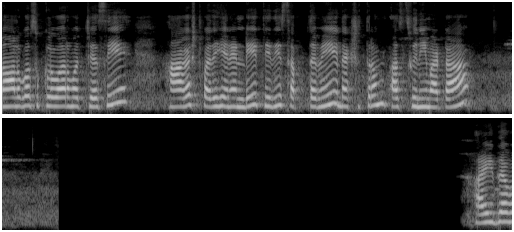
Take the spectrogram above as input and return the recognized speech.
నాలుగో శుక్రవారం వచ్చేసి ఆగస్ట్ పదిహేను అండి తిది సప్తమి నక్షత్రం అశ్విని మఠ. ఐదవ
